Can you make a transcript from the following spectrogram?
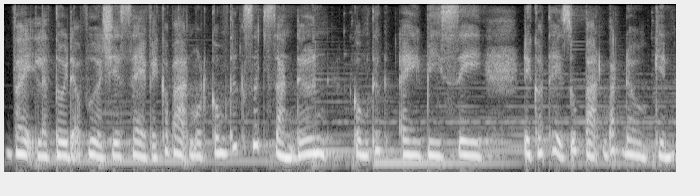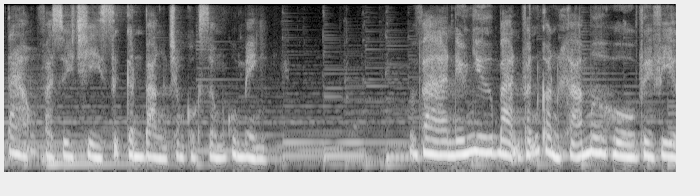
Vậy là tôi đã vừa chia sẻ với các bạn một công thức rất giản đơn, công thức ABC để có thể giúp bạn bắt đầu kiến tạo và duy trì sự cân bằng trong cuộc sống của mình. Và nếu như bạn vẫn còn khá mơ hồ về việc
